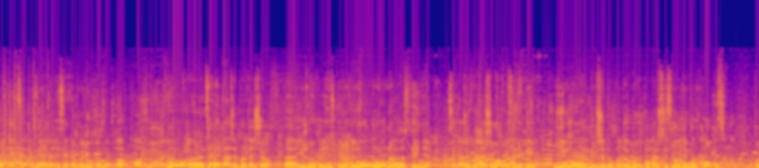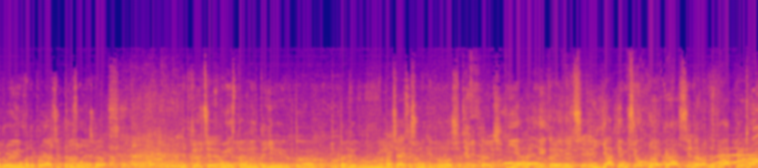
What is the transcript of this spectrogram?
Дитинця змінюватися капелюхами. О, о, ну, е, це не каже про те, що е, южноукраїнські люди не, не, не гостинні. Це каже про те, що, мабуть, все-таки їм е, більше до вподоби, по-перше, сьогодні був хлопець, а по-друге, він водопроводчик, ти розумієш, да? Відключує місто і тоді ходив, вибачається, що не кидав гроші. Вікторович, Євген Вікторович Якимчук, найкращий народний співак переможець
